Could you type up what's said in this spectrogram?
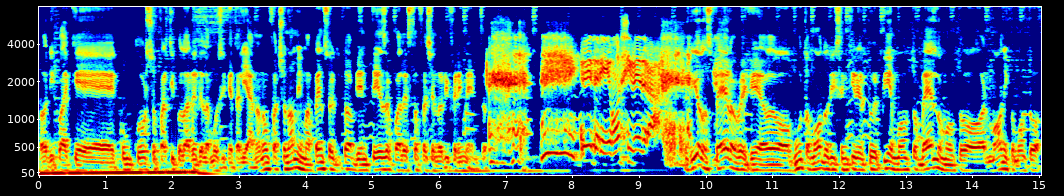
o di qualche concorso particolare della musica italiana. Non faccio nomi ma penso che tu abbia inteso a quale sto facendo riferimento. Vedremo, si vedrà. Io lo spero perché ho avuto modo di sentire il tuo EP, è molto bello, molto armonico, molto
